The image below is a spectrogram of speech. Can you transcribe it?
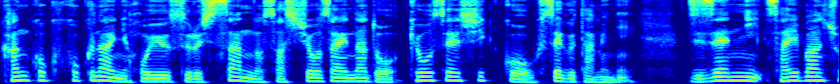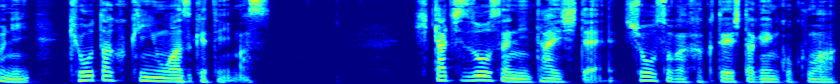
韓国国内に保有する資産の差し押さえなど強制執行を防ぐために事前に裁判所に供託金を預けています。日立造船に対して勝訴が確定した原告は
